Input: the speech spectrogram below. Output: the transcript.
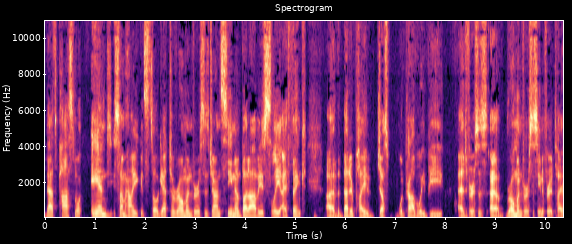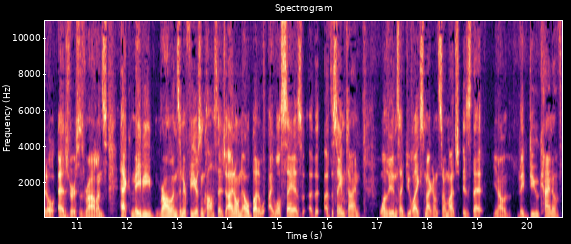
that's possible. And somehow you could still get to Roman versus John Cena, but obviously, I think uh, the better play just would probably be Edge versus uh, Roman versus Cena for a title, Edge versus Rollins. Heck, maybe Rollins interferes and costs Edge. I don't know, but I will say, as the, at the same time, one of the reasons I do like SmackDown so much is that you know they do kind of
